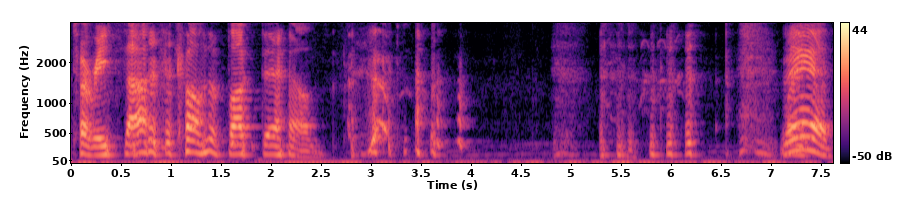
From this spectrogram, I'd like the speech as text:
Teresa, calm the fuck down. Man,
